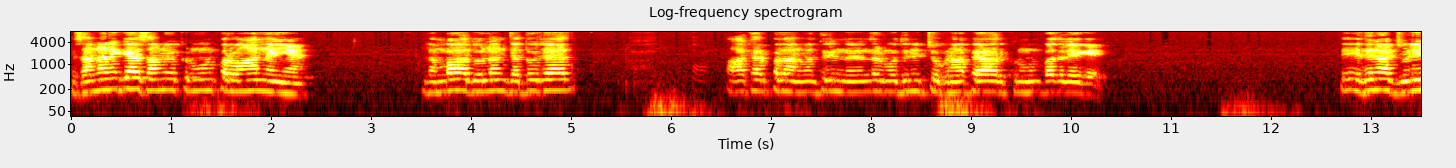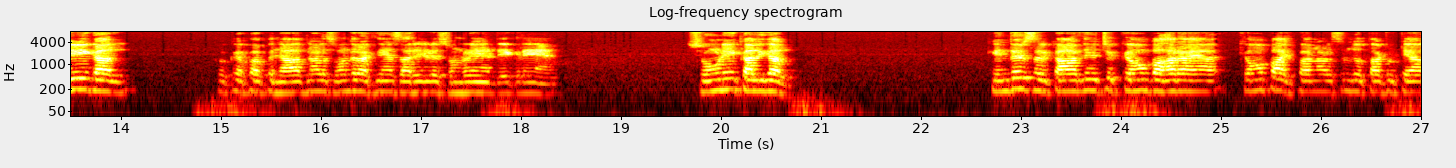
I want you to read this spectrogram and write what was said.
ਕਿਸਾਨਾਂ ਨੇ ਕਿਹਾ, ਸਾਨੂੰ ਇਹ ਕਾਨੂੰਨ ਪ੍ਰਵਾਨ ਨਹੀਂ ਹੈ। ਲੰਬਾ ਅੰਦੋਲਨ, ਜਦੋਜਹਿਦ। ਆਖਰ ਪ੍ਰਧਾਨ ਮੰਤਰੀ ਨਰਿੰਦਰ ਮੋਦੀ ਨੂੰ ਝੁਕਣਾ ਪਿਆ ਔਰ ਕਾਨੂੰਨ ਬਦਲੇ ਗਏ। ਤੇ ਇਹਦੇ ਨਾਲ ਜੁੜੀ ਵੀ ਗੱਲ, ਕਿਉਂਕਿ ਆਪਾਂ ਪੰਜਾਬ ਨਾਲ ਸੰਬੰਧ ਰੱਖਦੇ ਹਾਂ, ਸਾਰੇ ਜਿਹੜੇ ਸੁਣ ਰਹੇ ਆ ਦੇਖ ਰਹੇ ਆ ਸ਼੍ਰੋਮਣੀ ਅਕਾਲੀ ਦਲ ਕੇਂਦਰ ਸਰਕਾਰ ਦੇ ਵਿੱਚ ਕਿਉਂ ਬਾਹਰ ਆਇਆ, ਕਿਉਂ ਭਾਜਪਾ ਨਾਲ ਸਮਝੌਤਾ ਟੁੱਟਿਆ?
